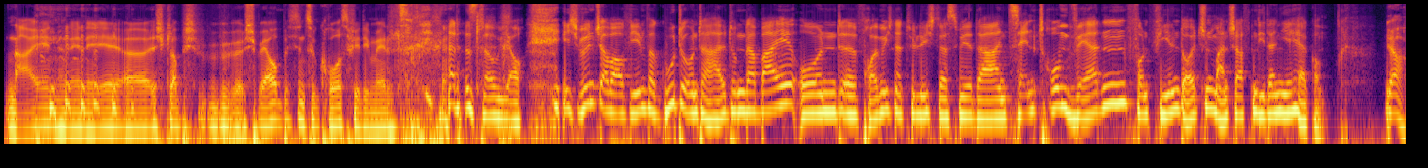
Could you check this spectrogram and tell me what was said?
Nein, nee, nee. äh, ich glaube, ich, ich wäre auch ein bisschen zu groß für die Mädels. ja, das glaube ich auch. Ich wünsche aber auf jeden Fall gute Unterhaltung dabei und äh, freue mich natürlich, dass wir da ein Zentrum werden von vielen deutschen Mannschaften, die dann hierher kommen. Ja,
